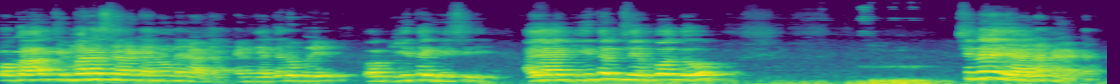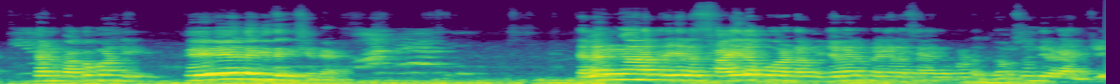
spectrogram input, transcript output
ఒక తిమ్మరస్ అనేటను అని ఉండేనట. ఆయన దగ్గర పోయి ఒక గీత గీసి అయ్యా ఆ చెప్పొద్దు. చిన్నగా చేయాలన్నాడట దాని పక్కపండి పేద గీత గీసిండట. తెలంగాణ ప్రజల స్థాయిలో పోరాటం నిజమైన ప్రజల స్థాయిలో పోరాటం ధ్వంసం చేయడానికి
